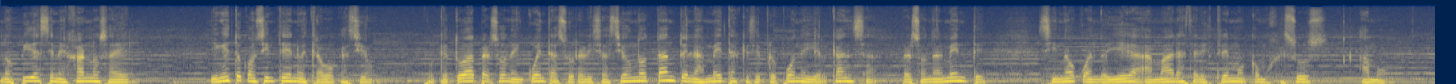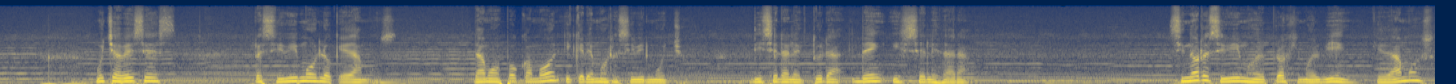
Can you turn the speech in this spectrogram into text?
nos pide asemejarnos a Él. Y en esto consiste nuestra vocación, porque toda persona encuentra su realización no tanto en las metas que se propone y alcanza personalmente, sino cuando llega a amar hasta el extremo como Jesús amó. Muchas veces recibimos lo que damos. Damos poco amor y queremos recibir mucho. Dice la lectura, den y se les dará. Si no recibimos del prójimo el bien que damos,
